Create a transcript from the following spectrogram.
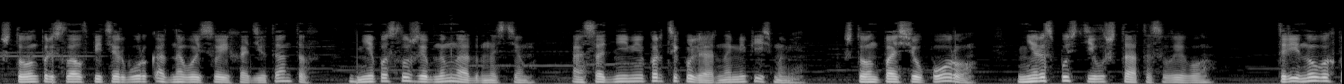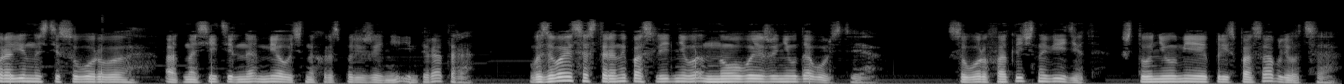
что он прислал в Петербург одного из своих адъютантов не по служебным надобностям, а с одними партикулярными письмами, что он по сю пору не распустил штата своего. Три новых провинности Суворова относительно мелочных распоряжений императора вызывает со стороны последнего новое же неудовольствие. Суворов отлично видит, что не умея приспосабливаться,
